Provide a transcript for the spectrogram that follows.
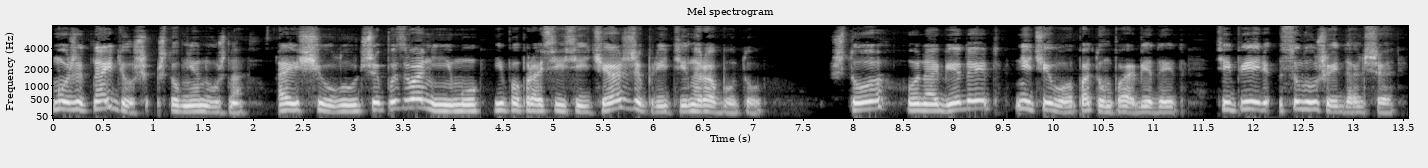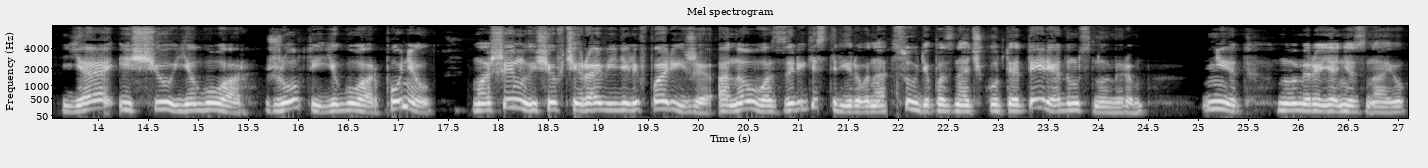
Может, найдешь, что мне нужно. А еще лучше позвони ему и попроси сейчас же прийти на работу. Что? Он обедает? Ничего, потом пообедает. Теперь слушай дальше. Я ищу ягуар, желтый ягуар, понял? Машину еще вчера видели в Париже. Она у вас зарегистрирована, судя по значку ТТ рядом с номером. «Нет, номера я не знаю.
